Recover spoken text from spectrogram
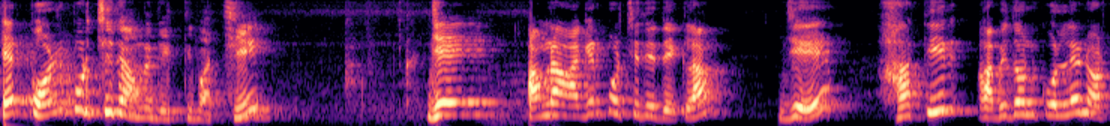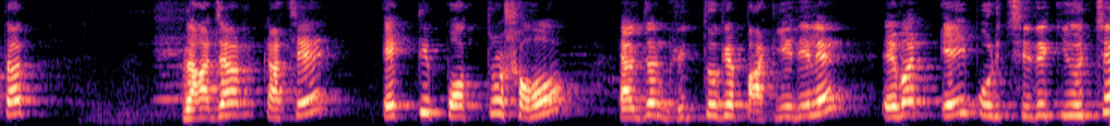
এর পরের পরিচ্ছেদে আমরা দেখতে পাচ্ছি যে আমরা আগের পরিচ্ছেদে দেখলাম যে হাতির আবেদন করলেন অর্থাৎ রাজার কাছে একটি পত্র সহ একজন ভৃত্যকে পাঠিয়ে দিলেন। এবার এই পরিস্থিতিতে কি হচ্ছে?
